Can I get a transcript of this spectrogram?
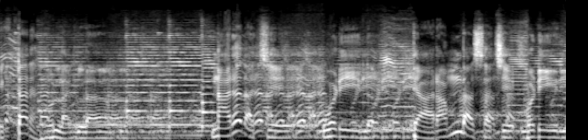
एकटा राहू लागला. नारदाचे वडील त्या रामदासाचे वडील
